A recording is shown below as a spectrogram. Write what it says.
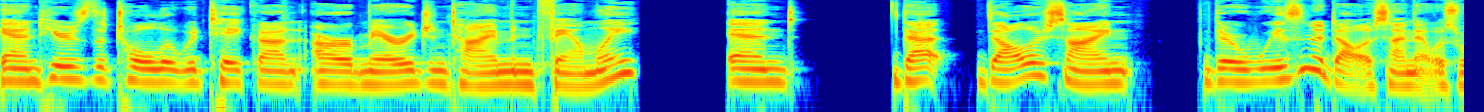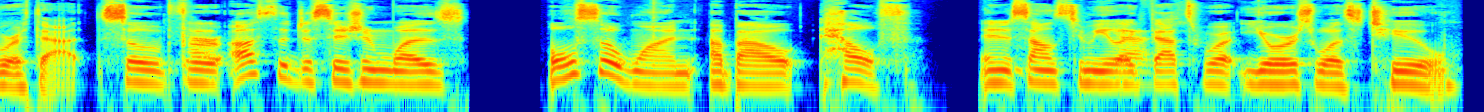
And here's the toll it would take on our marriage and time and family. And that dollar sign, there isn't a dollar sign that was worth that. So for us, the decision was also one about health. And it sounds to me like that's what yours was too.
